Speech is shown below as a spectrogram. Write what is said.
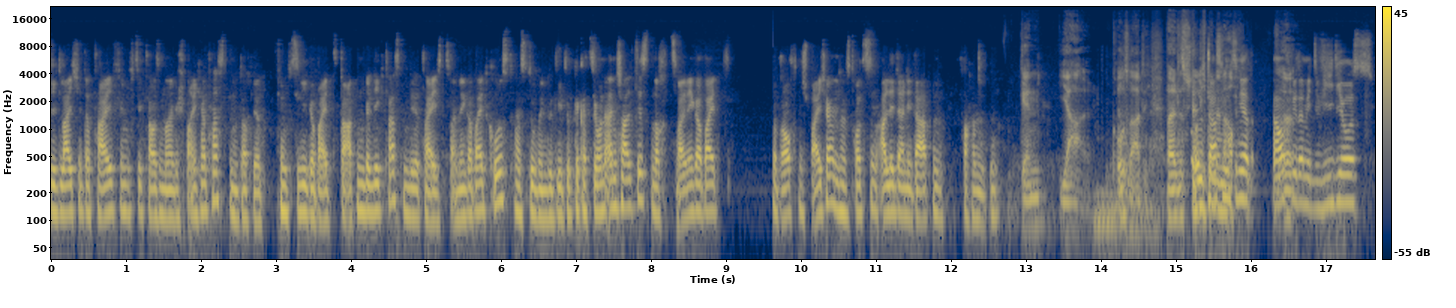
die gleiche Datei 50.000 Mal gespeichert hast und dafür 50 GB Daten belegt hast und die Datei ist 2 MB groß, hast du, wenn du die Duplikation einschaltest, noch 2 MB verbrauchten Speicher und hast trotzdem alle deine Daten vorhanden. Genial. Großartig. Weil das stelle ich das funktioniert auch, auch äh, wieder mit Videos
